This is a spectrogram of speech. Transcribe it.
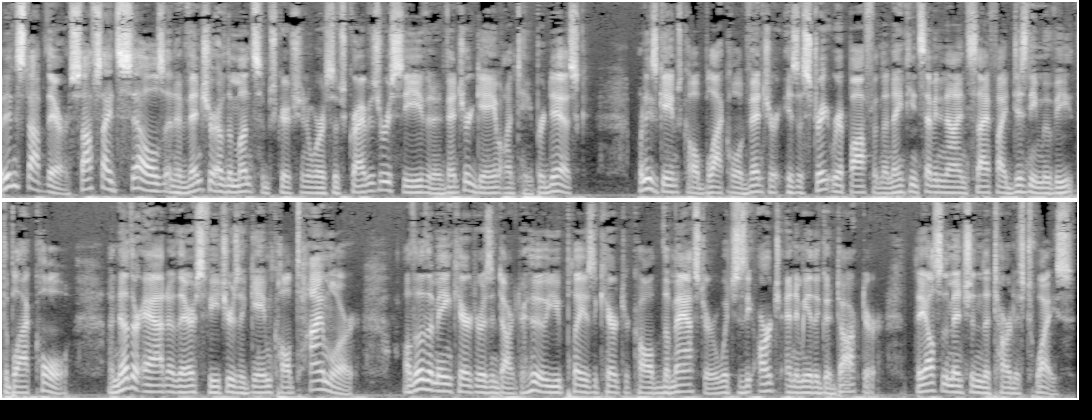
But it didn't stop there. Softside sells an Adventure of the Month subscription where subscribers receive an adventure game on tape or disc. One of these games called Black Hole Adventure is a straight ripoff from the 1979 sci-fi Disney movie The Black Hole. Another ad of theirs features a game called Time Lord. Although the main character is in Doctor Who, you play as a character called The Master, which is the arch enemy of the Good Doctor. They also mention the TARDIS twice.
